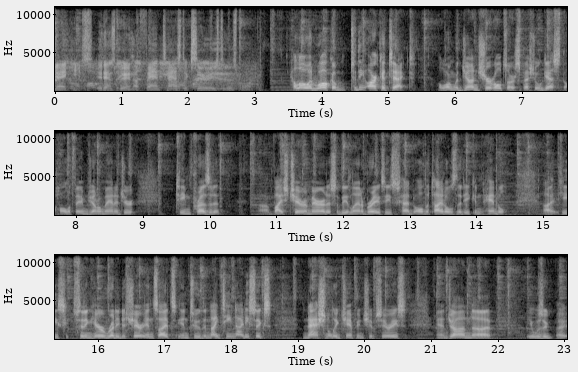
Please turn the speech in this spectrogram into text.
Yankees. It has been a fantastic series to this point. Hello and welcome to The Architect. Along with John Schuerholz, our special guest, the Hall of Fame General Manager, Team President, uh, Vice Chair Emeritus of the Atlanta Braves. He's had all the titles that he can handle. Uh, he's sitting here ready to share insights into the 1996 National League Championship Series. And John, uh, it was a, a,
